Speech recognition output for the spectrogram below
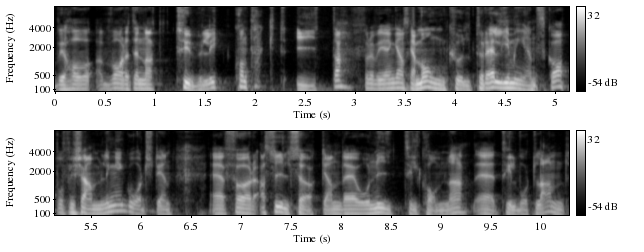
Vi har varit en naturlig kontaktyta, för vi är en ganska mångkulturell gemenskap och församling i Gårdsten för asylsökande och nytillkomna till vårt land.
